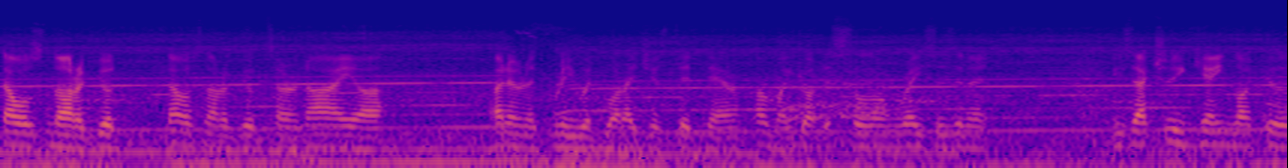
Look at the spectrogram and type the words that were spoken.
That was not a good. That was not a good turn. I uh, I don't agree with what I just did there. Oh my god, it's a long race, isn't it? He's actually gained like uh,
